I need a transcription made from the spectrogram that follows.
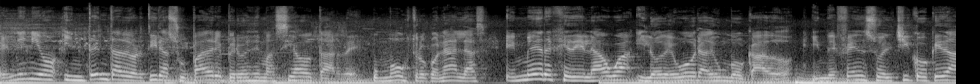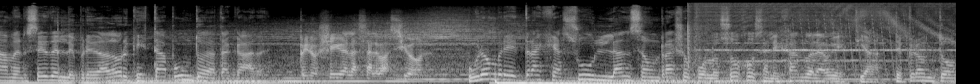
El niño intenta advertir a su padre pero es demasiado tarde. Un monstruo con alas emerge del agua y lo devora de un bocado. Indefenso el chico queda a merced del depredador que está a punto de atacar. Pero llega la salvación. Un hombre de traje azul lanza un rayo por los ojos alejando a la bestia. De pronto,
